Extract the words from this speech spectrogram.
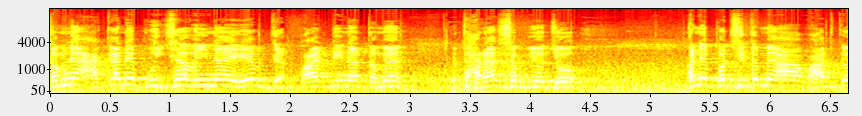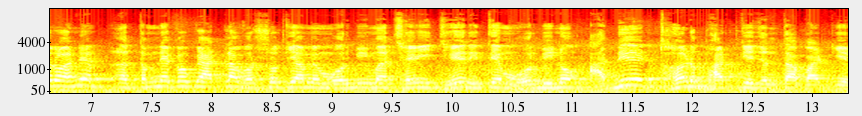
તમને આકાને પૂછ્યા વિના એ પાર્ટીના તમે ધારાસભ્ય છો. અને પછી તમે આ વાત કરો, અને તમને કહું કે આટલા વર્ષોથી અમે મોરબીમાં છે, જે રીતે મોરબીનો આડેથડ ભારતીય જનતા પાર્ટીએ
